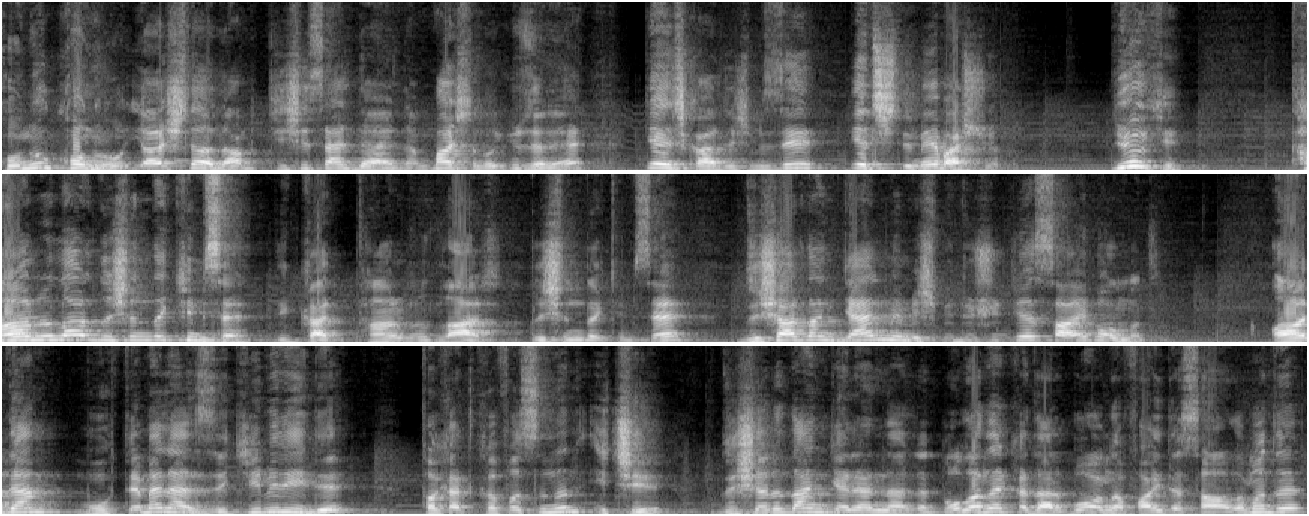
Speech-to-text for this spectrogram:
konu konu yaşlı adam kişisel değerden başlamak üzere genç kardeşimizi yetiştirmeye başlıyor. Diyor ki Tanrılar dışında kimse, dikkat tanrılar dışında kimse dışarıdan gelmemiş bir düşünceye sahip olmadı. Adem muhtemelen zeki biriydi fakat kafasının içi dışarıdan gelenlerle dolana kadar bu ona fayda sağlamadı.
